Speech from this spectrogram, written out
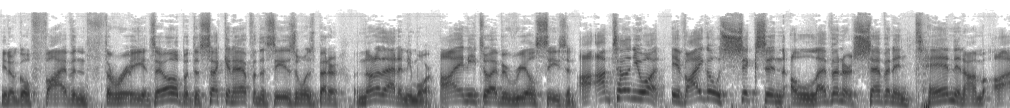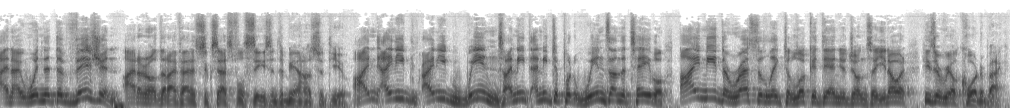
you know go five and three and say oh, but the second half of the season was better. None of that anymore. I need to have a real season. I, am telling you what, if I go six and eleven or seven and ten, and I'm uh, and I win the division, I don't know that I've had a successful season. To be honest with you, I, I need I need wins. I need I need to put wins on the table. I need the rest of the league to look at Daniel Jones and say, you know what, he's a real quarterback.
